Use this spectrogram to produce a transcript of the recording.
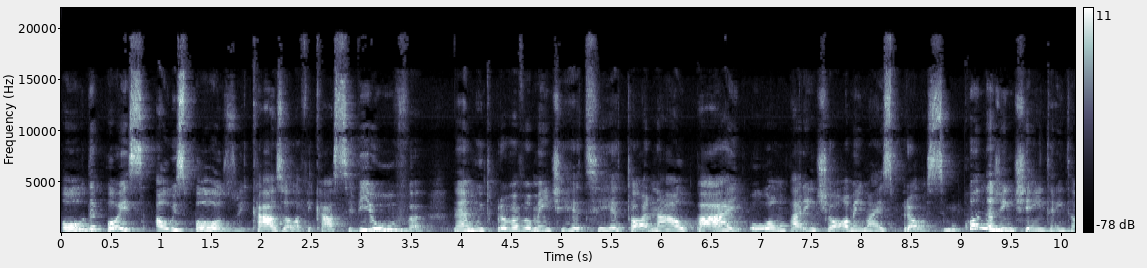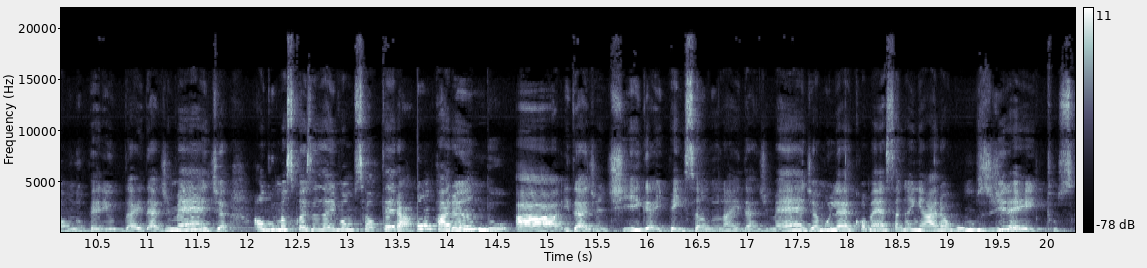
ou depois ao esposo. E caso ela ficasse viúva, né, muito provavelmente se retorna ao pai ou a um parente homem mais próximo. Quando a gente entra então no período da Idade Média, algumas coisas aí vão se alterar. Comparando a Idade Antiga e pensando na Idade Média, a mulher começa a ganhar alguns direitos.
